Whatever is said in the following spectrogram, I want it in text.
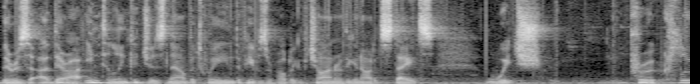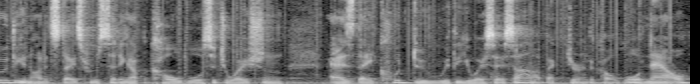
There is uh, there are interlinkages now between the People's Republic of China and the United States, which preclude the United States from setting up a Cold War situation as they could do with the USSR back during the Cold War. Now,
